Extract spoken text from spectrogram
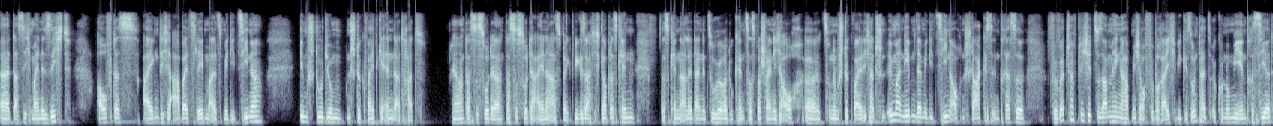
äh, dass sich meine Sicht auf das eigentliche Arbeitsleben als Mediziner im Studium ein Stück weit geändert hat. Ja, das ist so der, das ist so der eine Aspekt. Wie gesagt, ich glaube, das kennen, das kennen alle deine Zuhörer. Du kennst das wahrscheinlich auch äh, zu einem Stück weit. Ich hatte schon immer neben der Medizin auch ein starkes Interesse für wirtschaftliche Zusammenhänge, habe mich auch für Bereiche wie Gesundheitsökonomie interessiert.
